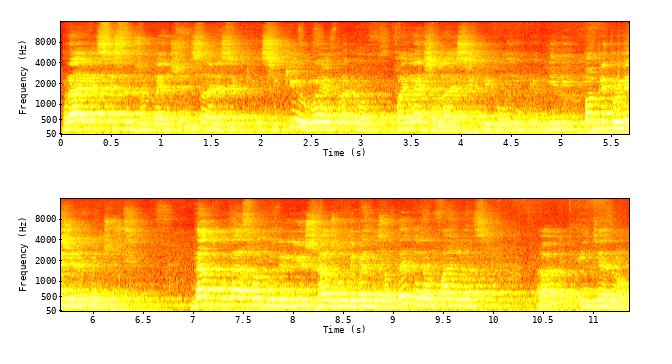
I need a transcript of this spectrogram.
Private systems on pensions are a, sec a secure way of, financializing people's income. You need public provision of pensions. That, that's what would reduce household dependence on debt and on finance uh, in general.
